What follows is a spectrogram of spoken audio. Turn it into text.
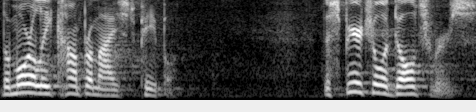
the morally compromised people the spiritual adulterers.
